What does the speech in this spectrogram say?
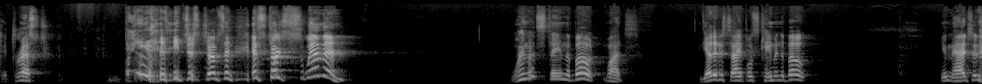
get dressed. And he just jumps in and starts swimming. Why not stay in the boat? What? The other disciples came in the boat. You imagine?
